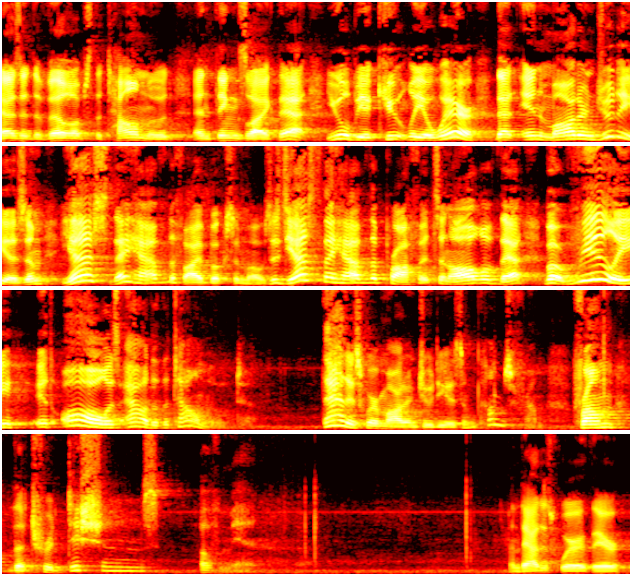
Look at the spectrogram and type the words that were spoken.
as it develops the Talmud and things like that, you will be acutely aware that in modern Judaism, yes, they have the five books of Moses. Yes, they have the prophets and all of that. But really, it all is out of the Talmud. That is where modern Judaism comes from, from the traditions of men. And that is where their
